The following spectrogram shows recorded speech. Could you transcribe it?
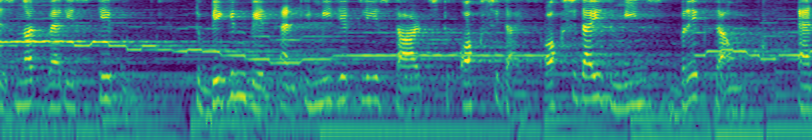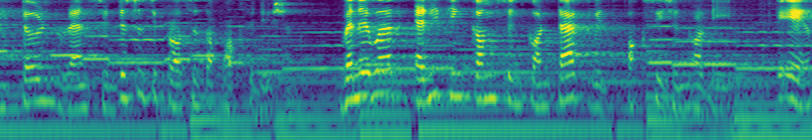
is not very stable to begin with and immediately starts to oxidize. Oxidize means break down and turn rancid. This is the process of oxidation. Whenever anything comes in contact with oxygen or the air,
